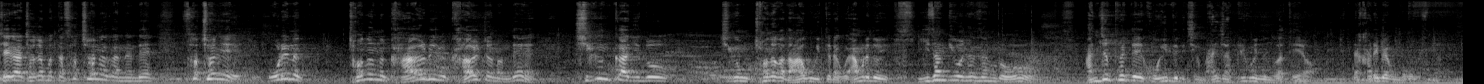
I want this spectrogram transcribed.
제가 저저번 달 서천을 갔는데 서천이 올해는 전어는 가을이 가을 전어인데 지금까지도 지금 전어가 나오고 있더라고요. 아무래도 이상 기온 현상으로 안전표대 고기들이 지금 많이 잡히고 있는 것 같아요. 자, 가리비 한번 먹어보겠습니다.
